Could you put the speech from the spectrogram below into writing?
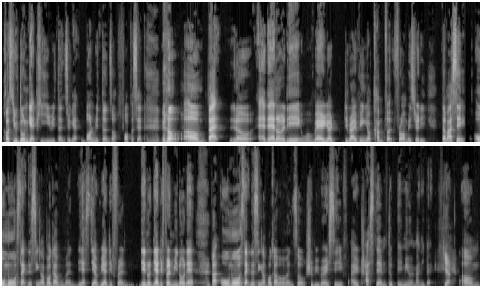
Because you don't get PE returns you get bond returns of 4% you know? Um but you know at the end of the day where you're deriving your comfort from is really Temasek almost like the Singapore government. Yes they are, we are different. They know they are different we know that. But almost like the Singapore government so should be very safe. I trust them to pay me my money back. Yeah. um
